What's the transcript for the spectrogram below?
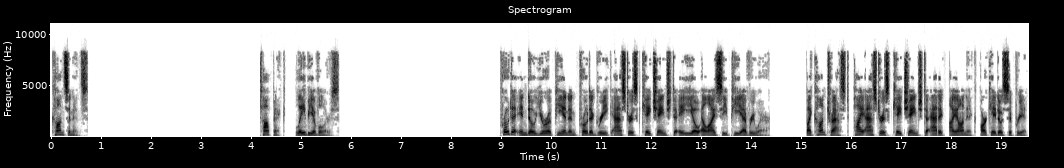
Consonants Labiovelars Proto-Indo-European and Proto-Greek k changed to Aeolicp everywhere. By contrast, pi asterisk k changed to Attic, Ionic, Arcado-Cypriot,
